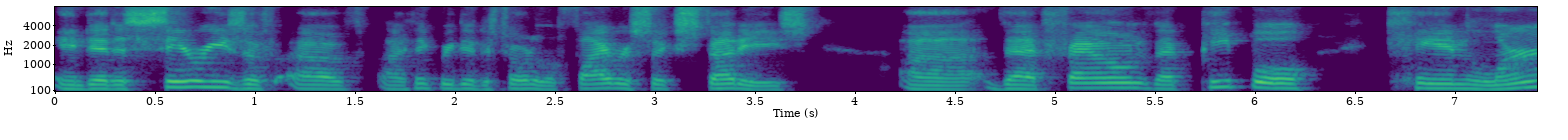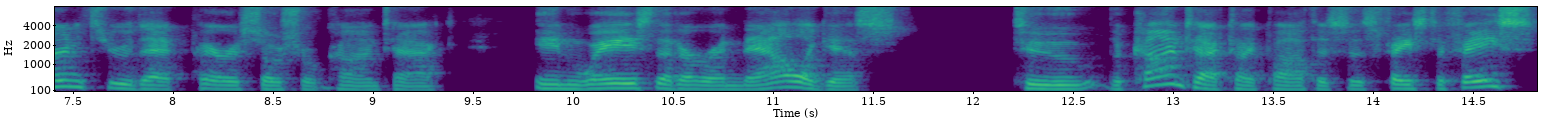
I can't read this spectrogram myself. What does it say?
and did a series of, of I think we did a total of five or six studies uh, that found that people can learn through that parasocial contact in ways that are analogous to the contact hypothesis, face-to-face -face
